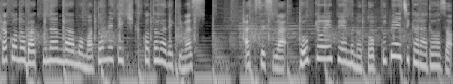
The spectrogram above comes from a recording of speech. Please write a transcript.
過去のバックナンバーもまとめて聞くことができます。アクセスは東京 FM のトップページからどうぞ。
